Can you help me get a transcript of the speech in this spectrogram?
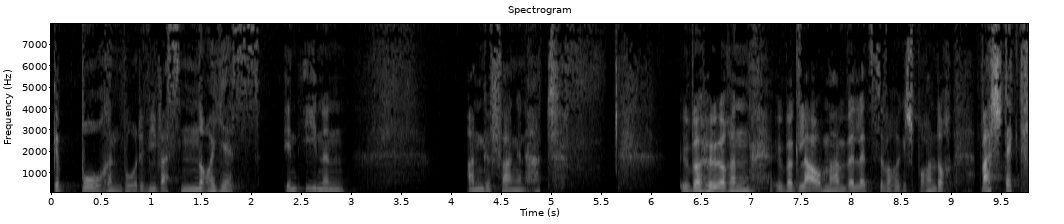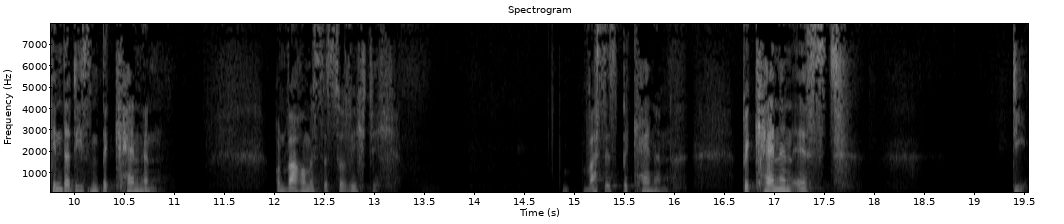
geboren wurde, wie was Neues in ihnen angefangen hat. Über Hören, über Glauben haben wir letzte Woche gesprochen, doch was steckt hinter diesem Bekennen? Und warum ist es so wichtig? Was ist Bekennen? Bekennen ist die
